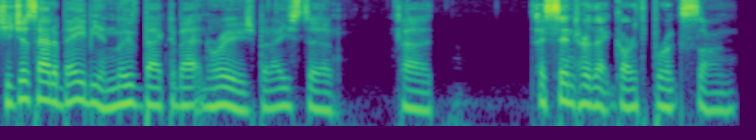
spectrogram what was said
She just had a baby and moved back to Baton Rouge, but I used to uh, I send her that Garth Brooks song,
